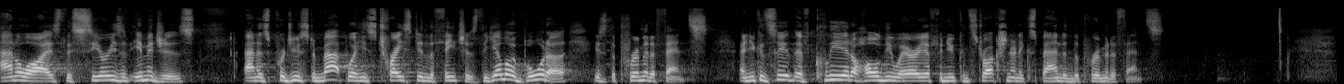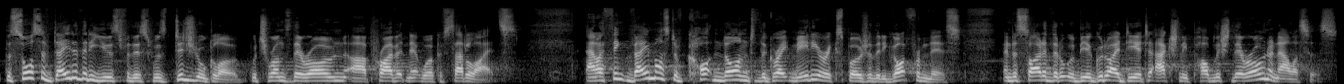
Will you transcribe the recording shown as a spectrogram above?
analyzed this series of images and has produced a map where he's traced in the features. The yellow border is the perimeter fence. And you can see that they've cleared a whole new area for new construction and expanded the perimeter fence. The source of data that he used for this was Digital Globe, which runs their own uh, private network of satellites. And I think they must have cottoned on to the great media exposure that he got from this and decided that it would be a good idea to actually publish their own analysis.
